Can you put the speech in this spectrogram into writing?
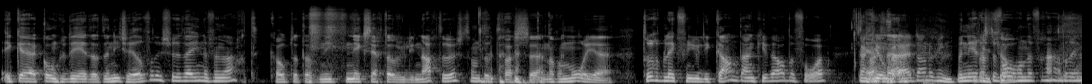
Ik concludeer dat er niet zo heel veel is verdwenen vannacht. Ik hoop dat dat niet, niks zegt over jullie nachtrust. Want het was nog een mooie terugblik van jullie kant. Dank je wel daarvoor. Dankjewel En, voor de uitnodiging. Wanneer is de volgende vergadering?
